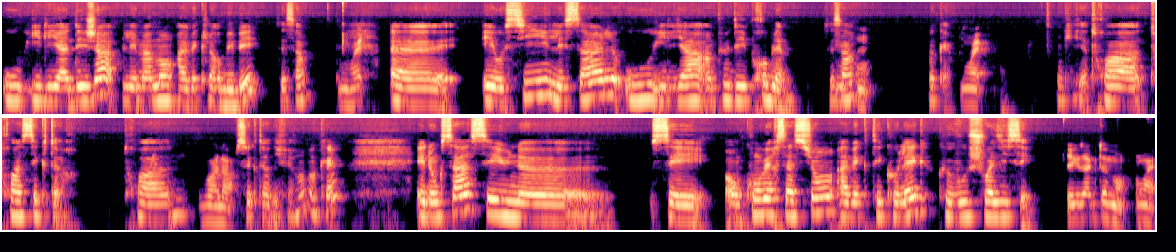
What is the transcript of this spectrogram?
où il y a déjà les mamans avec leur bébé, c'est ça? Ouais. Euh, et aussi les salles où il y a un peu des problèmes, c'est ça? Ok. Ouais. Donc il y a trois, trois secteurs, trois voilà. secteurs différents, ok. Et donc ça, c'est une, c'est en conversation avec tes collègues que vous choisissez. Exactement, ouais.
